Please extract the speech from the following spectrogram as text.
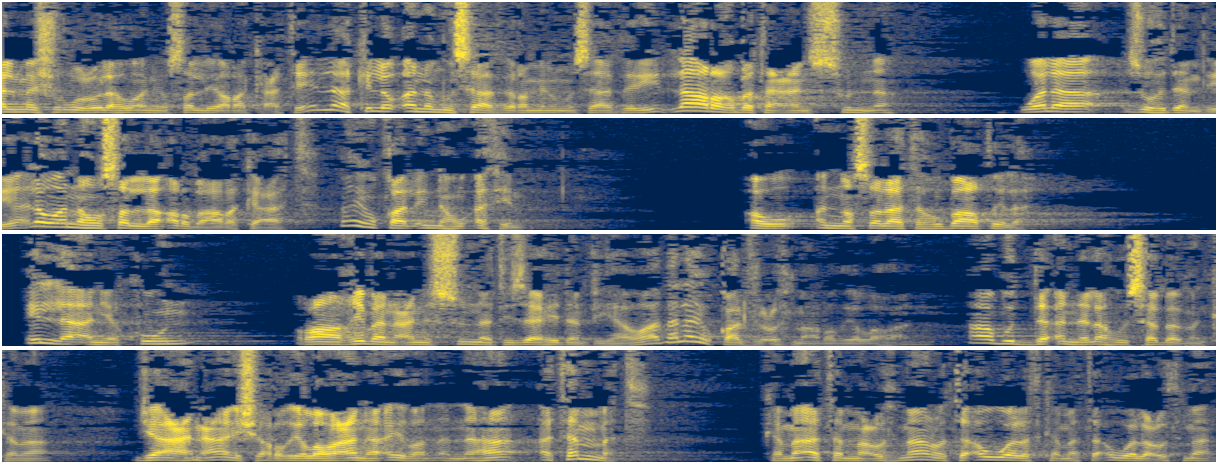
المشروع له أن يصلي ركعتين لكن لو أنا مسافرا من المسافرين لا رغبة عن السنة ولا زهدا فيها لو أنه صلى أربع ركعات ما يقال إنه أثم أو أن صلاته باطلة إلا أن يكون راغبا عن السنة زاهدا فيها وهذا لا يقال في عثمان رضي الله عنه. لا بد أن له سببا كما جاء عن عائشة رضي الله عنها أيضا أنها أتمت كما أتم عثمان وتأولت كما تأول عثمان.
